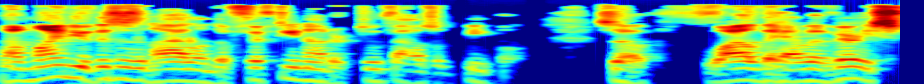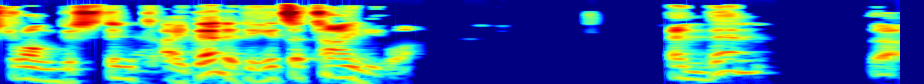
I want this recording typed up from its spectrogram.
Now, mind you, this is an island of 1,500, 2,000 people. So while they have a very strong, distinct identity, it's a tiny one. And then uh,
